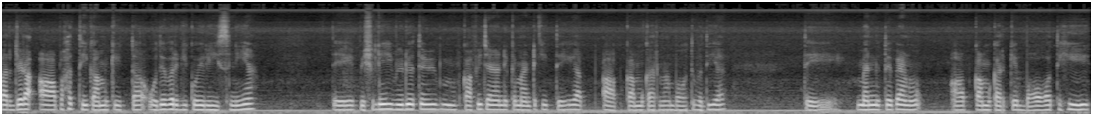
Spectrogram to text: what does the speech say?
ਪਰ ਜਿਹੜਾ ਆਪ ਹੱਥੀਂ ਕੰਮ ਕੀਤਾ, ਉਹਦੇ ਵਰਗੀ ਕੋਈ ਰੀਸ ਨਹੀਂ ਆ ਅਤੇ ਪਿਛਲੀ ਵੀਡੀਓ ਤੇ ਵੀ ਕਾਫੀ ਜਣਿਆਂ ਨੇ ਕਮੈਂਟ ਕੀਤੇ ਕਿ ਆਪ ਆਪ ਕੰਮ ਕਰਨਾ ਬਹੁਤ ਵਧੀਆ ਅਤੇ ਮੈਨੂੰ ਤੇ ਭੈਣੋ, ਆਪ ਕੰਮ ਕਰਕੇ ਬਹੁਤ ਹੀ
